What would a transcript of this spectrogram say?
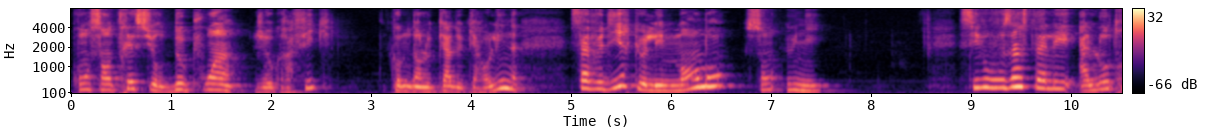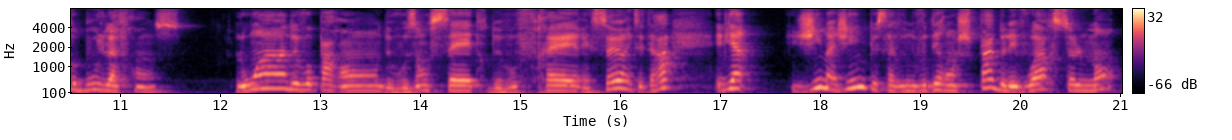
concentrée sur deux points géographiques, comme dans le cas de Caroline, ça veut dire que les membres sont unis. Si vous vous installez à l'autre bout de la France, loin de vos parents, de vos ancêtres, de vos frères et sœurs, etc., eh bien, j'imagine que ça ne vous dérange pas de les voir seulement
